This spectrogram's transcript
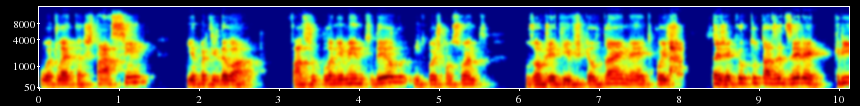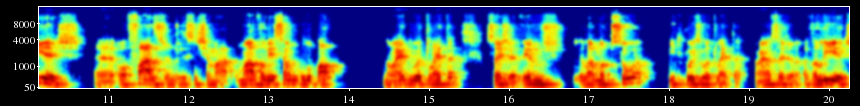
o atleta está assim e a partir de agora fazes o planeamento dele e depois consoante os objetivos que ele tem, né? e depois ou seja, aquilo que tu estás a dizer é que crias uh, ou fazes, vamos assim chamar, uma avaliação global, não é? Do atleta, ou seja, vermos ele é uma pessoa e depois o atleta, não é? Ou seja, avalias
